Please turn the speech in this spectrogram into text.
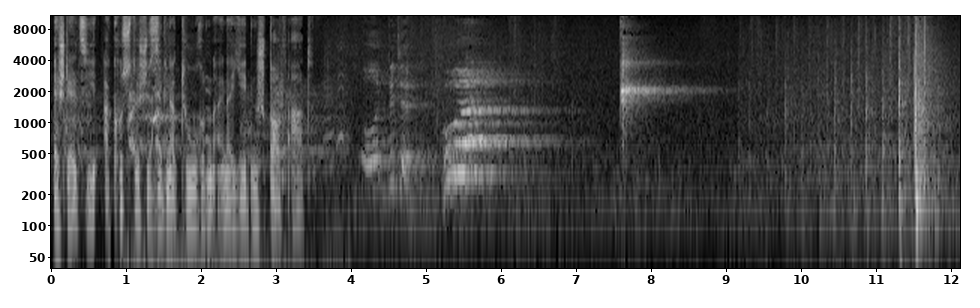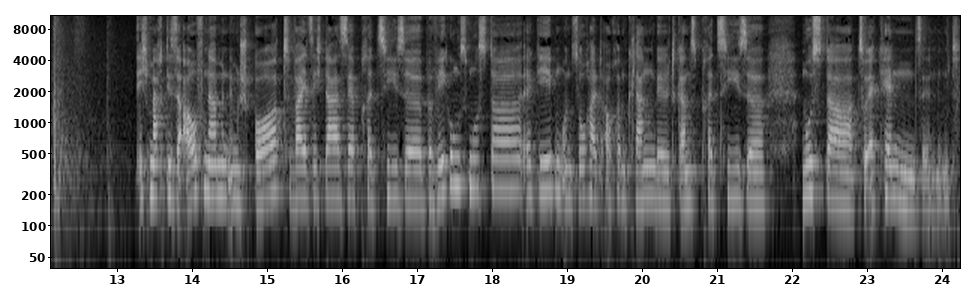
erstellt sie akustische Signaturen einer jeden Sportart. Und bitte, Ruhe! Ich mache diese Aufnahmen im Sport, weil sich da sehr präzise Bewegungsmuster ergeben und so halt auch im Klangbild ganz präzise Muster zu erkennen sind.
